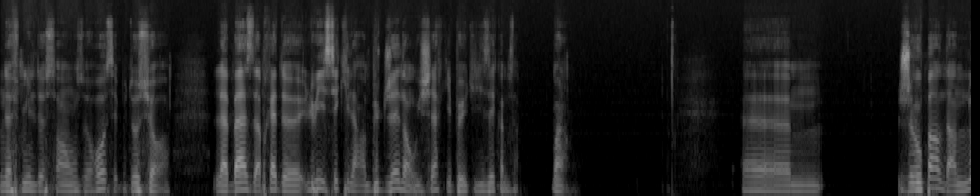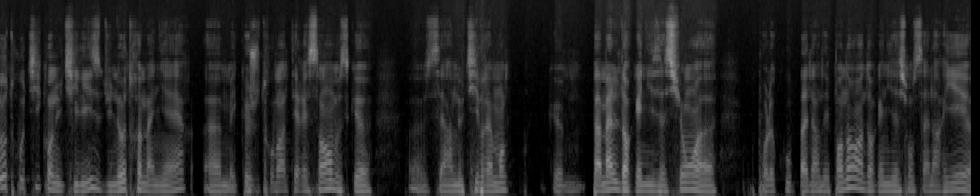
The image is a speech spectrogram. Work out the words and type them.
9211 euros, c'est plutôt sur la base après de lui, il sait qu'il a un budget dans WeShare qu'il peut utiliser comme ça. Voilà. Euh, je vous parle d'un autre outil qu'on utilise d'une autre manière, euh, mais que je trouve intéressant parce que euh, c'est un outil vraiment que pas mal d'organisations, pour le coup pas d'indépendants, hein, d'organisations salariées,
